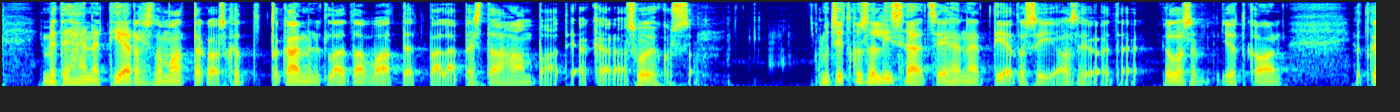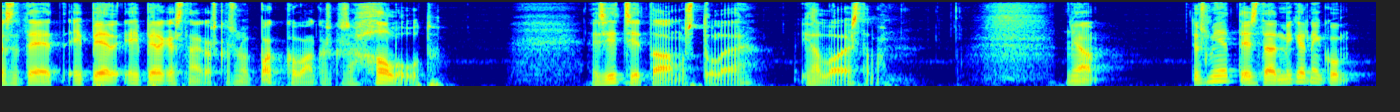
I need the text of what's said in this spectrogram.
Ja me tehdään ne tiedostamatta, koska totta kai me nyt laitetaan vaatteet päälle, pestään hampaat ja käydään suihkussa. Mutta sitten kun sä lisäät siihen näitä tietoisia asioita, jolla sä, jotka, on, jotka sä teet, ei, pel, ei pelkästään koska sun on pakko, vaan koska sä haluut, niin sitten siitä aamusta tulee ihan loistava. Ja jos miettii sitä, että mikä niinku,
